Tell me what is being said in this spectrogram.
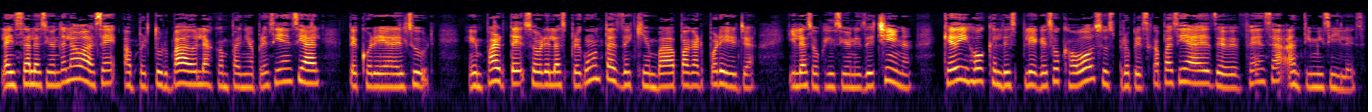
La instalación de la base ha perturbado la campaña presidencial de Corea del Sur, en parte sobre las preguntas de quién va a pagar por ella y las objeciones de China, que dijo que el despliegue socavó sus propias capacidades de defensa antimisiles.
